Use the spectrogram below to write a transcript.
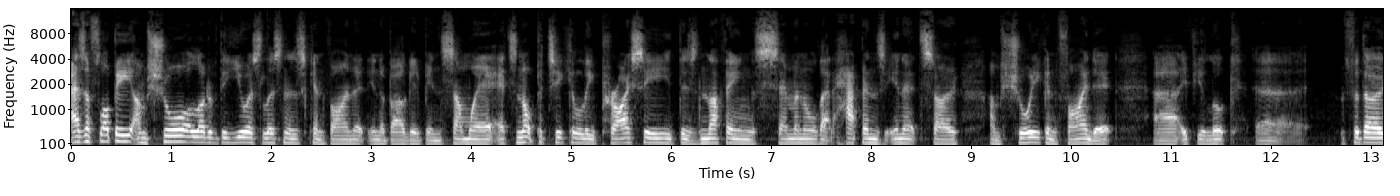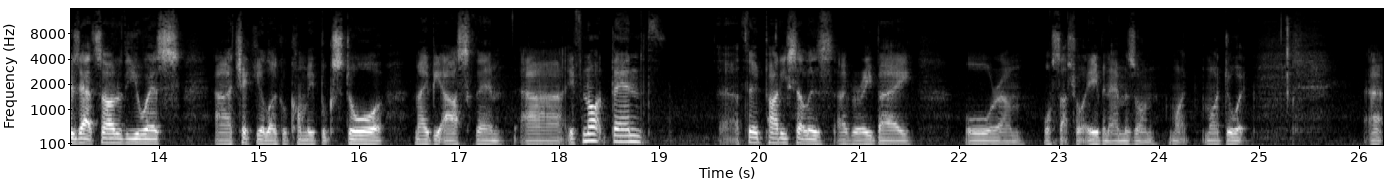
as a floppy, I'm sure a lot of the US listeners can find it in a bargain bin somewhere. It's not particularly pricey. There's nothing seminal that happens in it, so I'm sure you can find it uh, if you look. Uh, for those outside of the US, uh, check your local comic book store. Maybe ask them. Uh, if not, then uh, third-party sellers over eBay or um, or such, or even Amazon might might do it. Uh,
